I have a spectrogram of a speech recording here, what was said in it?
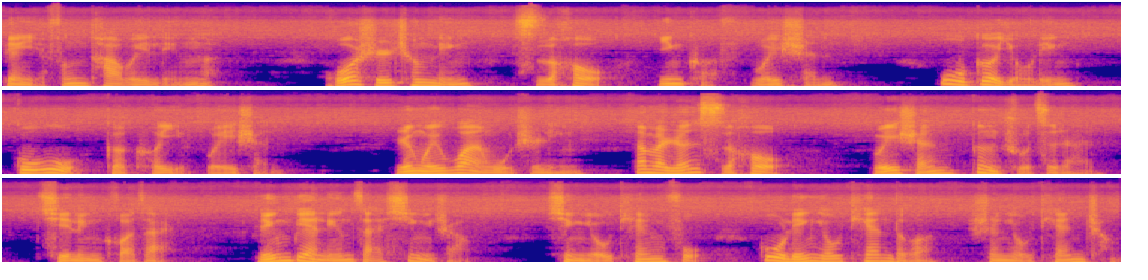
便也封他为灵了。活时称灵，死后应可为神。物各有灵，故物各可以为神。人为万物之灵，那么人死后为神更属自然。其灵何在？灵便灵在性上，性由天赋，故灵由天得，神由天成。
